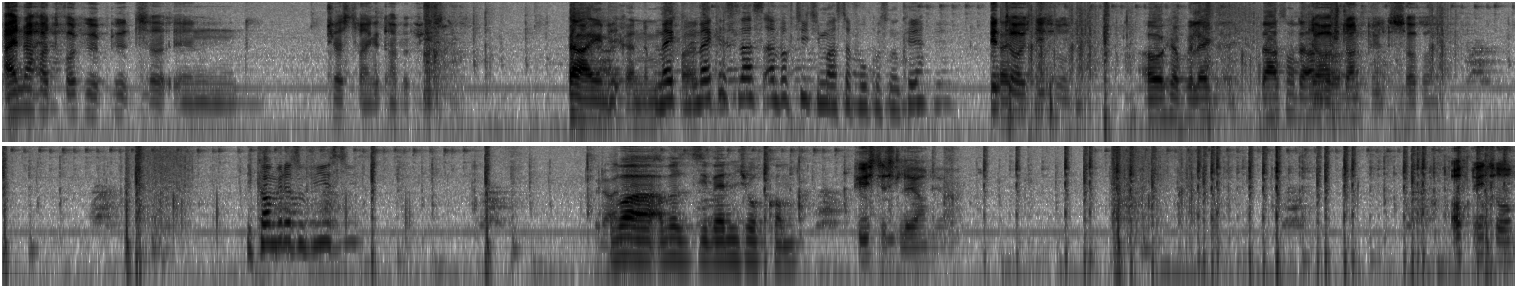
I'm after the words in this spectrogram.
Einer hat voll viele Pilze in Chest reingetan bei Feast. Ja, eigentlich rennen. Mac, Mac ist lass einfach TT Master fokussen, okay? Hinter euch Nitro. Oh, ich hab geleckt. Da ist noch der Ja, andere. Standbild, aber. Die kommen wieder zum Feast. Aber, aber sie werden nicht hochkommen. Feast ist leer. Auf Nitro.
